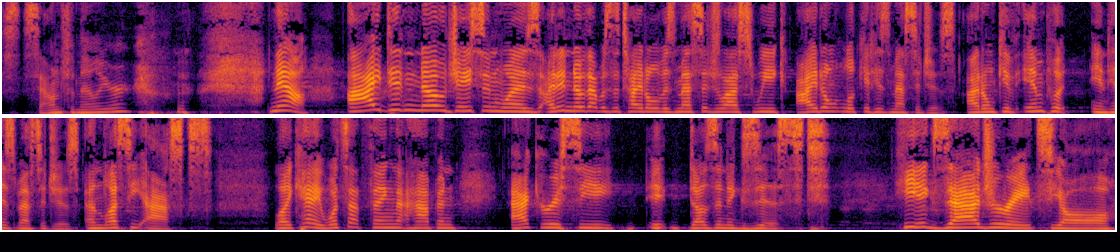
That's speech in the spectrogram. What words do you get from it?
Sound familiar? now, I didn't know Jason was, I didn't know that was the title of his message last week. I don't look at his messages. I don't give input in his messages unless he asks, like, hey, what's that thing that happened? Accuracy, it doesn't exist. He exaggerates, y'all.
